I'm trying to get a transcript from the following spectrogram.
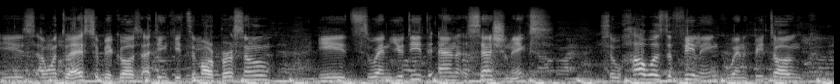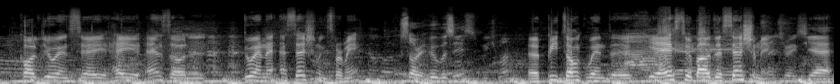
is I want to ask you because I think it's more personal. It's when you did an essential mix. So how was the feeling when Pete Tong called you and say, "Hey Enzo, do an essential mix for me"? Sorry, who was this? Which one? Uh, Pete Tong when uh, he asked you about the essential mix. Yeah,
